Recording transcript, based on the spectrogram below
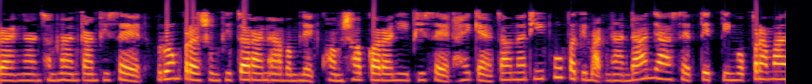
แรงงานชำนาญการพิเศษ ร่วมประชุมพิจารณาบำเหน็จความชอบกรณีพิเศษให้แก่เจ้าหน้าที่ผู้ปฏิบัติงานด้านยาเสพติดปีงบประมาณ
